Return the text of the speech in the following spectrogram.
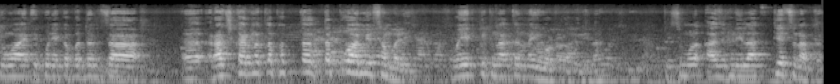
किंवा एकूण एकाबद्दलचा राजकारणातलं फक्त तत्व आम्ही सांभाळले. वैयक्तिक नातं नाही ओढावलं गेलं त्याच्यामुळं आज घडीला तेच नातं.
